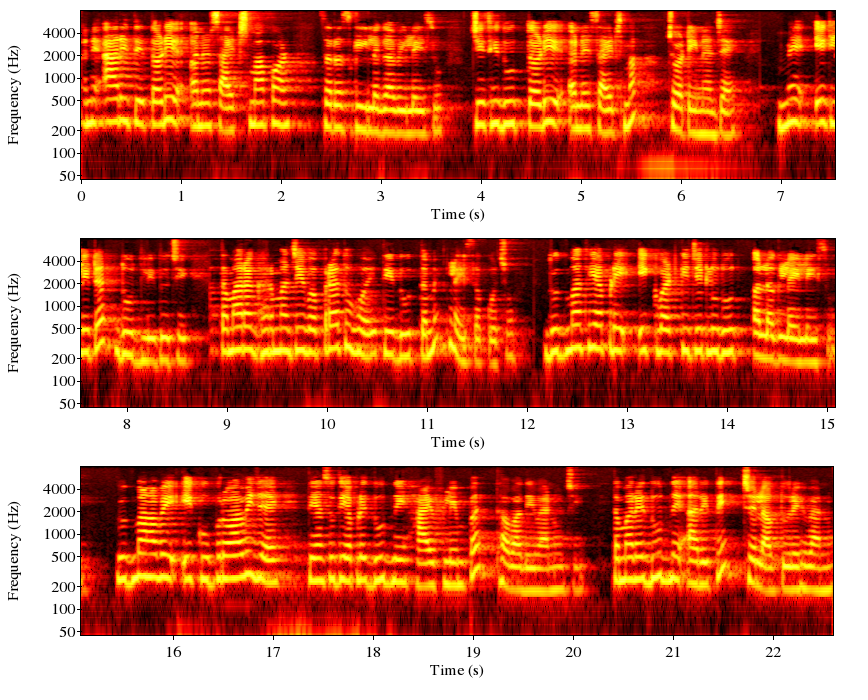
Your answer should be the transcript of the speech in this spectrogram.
અને આ રીતે તળીએ અને સાઇડ્સમાં પણ સરસ ઘી લગાવી લઈશું, જેથી દૂધ તળીએ અને સાઇડ્સમાં ચોંટી ન જાય. મેં એક લીટર દૂધ લીધું છે. તમારા ઘરમાં જે વપરાતું હોય તે દૂધ તમે લઈ શકો છો. દૂધમાંથી આપણે એક વાટકી જેટલું દૂધ અલગ લઈ લઈશું. દૂધમાં હવે એક ઉભરો આવી જાય, ત્યાં સુધી આપણે દૂધને હાઈ ફ્લેમ પર થવા દેવાનું છે. તમારે દૂધને આ રીતે ચલાવતું રહેવાનું.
